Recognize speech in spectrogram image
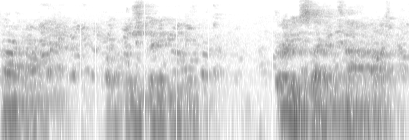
time out. Open 30 second time.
